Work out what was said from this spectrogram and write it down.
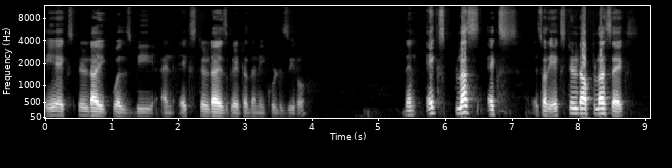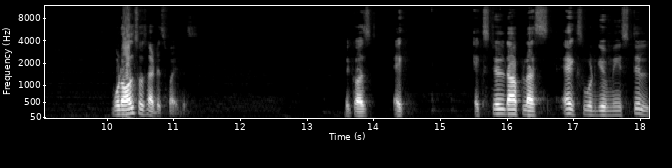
a x tilde equals b and x tilde is greater than equal to 0, then x plus x sorry x tilde plus x would also satisfy this, because x, x tilde plus x would give me still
